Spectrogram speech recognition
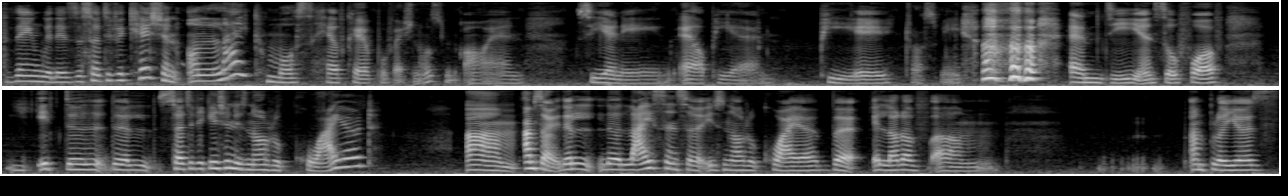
thing with this the certification, unlike most healthcare professionals and CNA, LPN, PA, trust me, MD, and so forth, it the, the certification is not required. Um i'm sorry the the licensure is not required but a lot of um employers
